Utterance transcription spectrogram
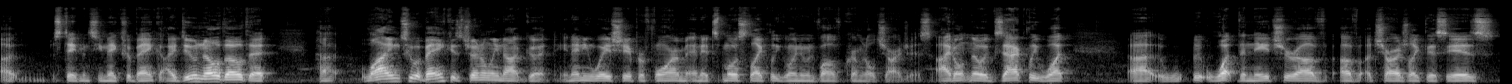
uh, statements you make to a bank. I do know, though, that uh, lying to a bank is generally not good in any way, shape, or form, and it's most likely going to involve criminal charges. I don't know exactly what uh, what the nature of, of a charge like this is.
